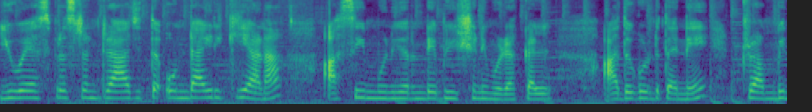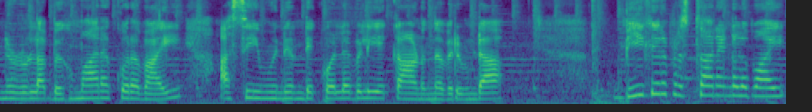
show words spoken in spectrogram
യു എസ് പ്രസിഡന്റ് രാജ്യത്ത് ഉണ്ടായിരിക്കെയാണ് അസീം മുനീറിന്റെ ഭീഷണി മുഴക്കൽ. അതുകൊണ്ട് തന്നെ ട്രംപിനോടുള്ള ബഹുമാനക്കുറവായി അസീം മുനീറിന്റെ കൊലവിളിയെ കാണുന്നവരുണ്ട്. ഭീകര പ്രസ്ഥാനങ്ങളുമായി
